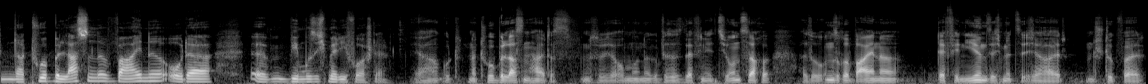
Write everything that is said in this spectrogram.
naturbelassene Weine oder ähm, wie muss ich mir die vorstellen? Ja, gut, Naturbelassenheit ist natürlich auch immer eine gewisse Definitionssache. Also unsere Weine definieren sich mit Sicherheit ein Stück weit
